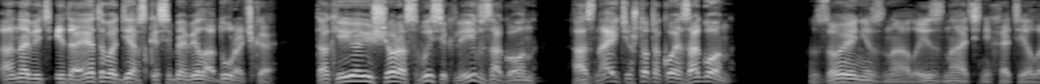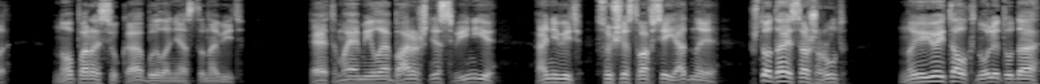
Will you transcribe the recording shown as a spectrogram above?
Она ведь и до этого дерзко себя вела, дурочка. Так ее еще раз высекли и в загон. А знаете, что такое загон?» Зоя не знала и знать не хотела, но поросюка было не остановить. «Это, моя милая барышня, свиньи. Они ведь существа всеядные. Что дай сожрут. Но ее и толкнули туда,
